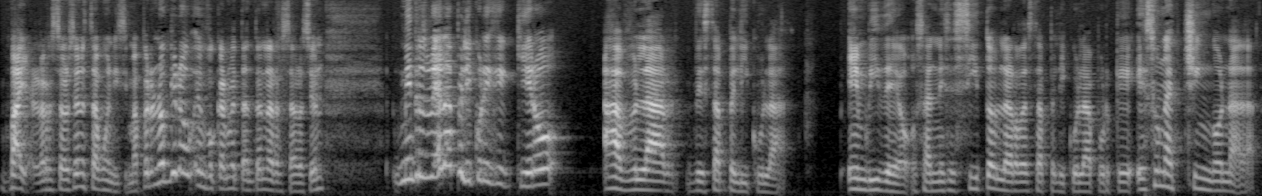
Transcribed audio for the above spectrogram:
vaya, la restauración está buenísima. Pero no quiero enfocarme tanto en la restauración. Mientras veía la película dije, quiero hablar de esta película en video. O sea, necesito hablar de esta película porque es una chingonada.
